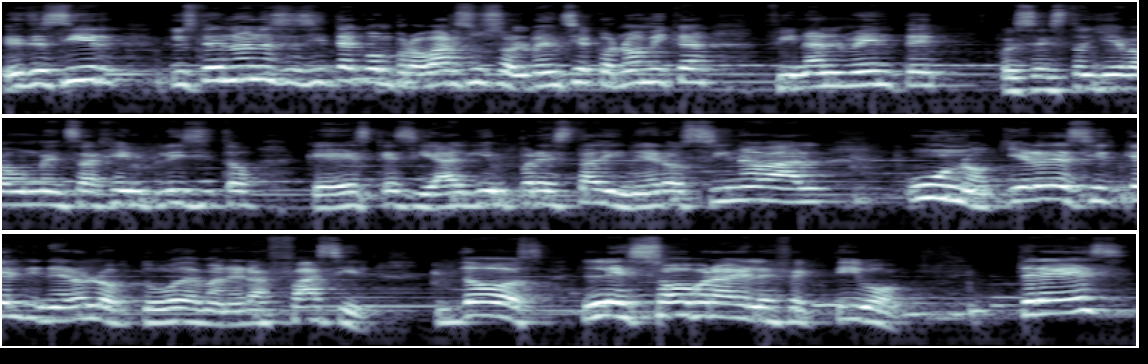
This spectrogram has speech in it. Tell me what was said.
Es decir, que usted no necesita comprobar su solvencia económica, finalmente pues esto lleva un mensaje implícito que es que si alguien presta dinero sin aval, uno, quiere decir que el dinero lo obtuvo de manera fácil. Dos, le sobra el efectivo. Tres,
